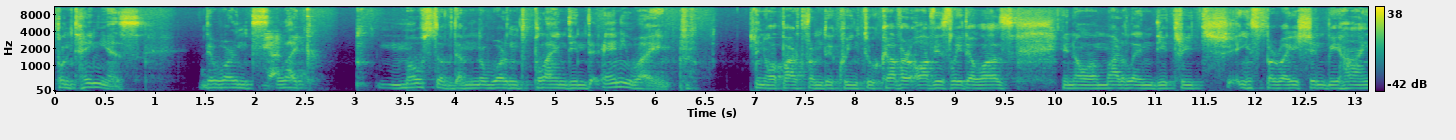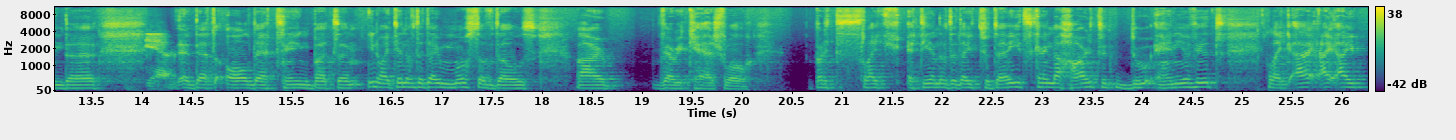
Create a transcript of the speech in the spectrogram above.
spontaneous. They weren't Yeah. like most of them weren't planned in any way. You know, apart from the Queen 2 cover, obviously there was, you know, a Marlene Dietrich inspiration behind the, Yeah. that all that thing. But um, you know, at the end of the day, most of those are very casual. But it's like at the end of the day, today it's kind of hard to do any of it. Like I, I, I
